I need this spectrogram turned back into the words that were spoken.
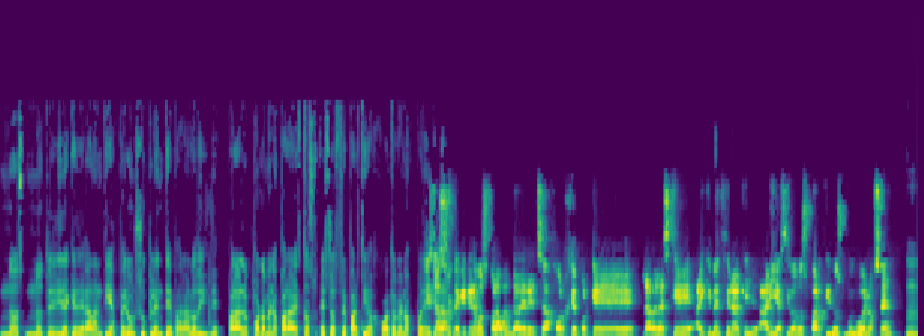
no, no te diré que de garantías, pero un suplente para Lodi, para, por lo menos para estos, estos tres partidos, cuatro que nos pueden Es la quedar. suerte que tenemos con la banda derecha, Jorge, porque la verdad es que hay que mencionar que Arias lleva dos partidos muy buenos, ¿eh? Mm.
